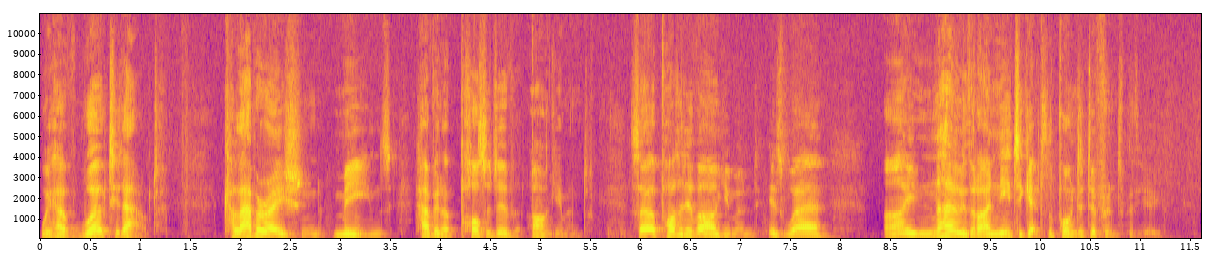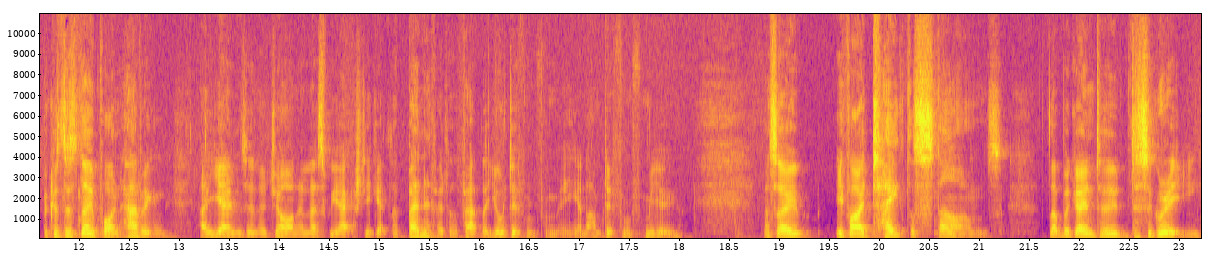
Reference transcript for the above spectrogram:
we have worked it out. Collaboration means having a positive argument. So, a positive argument is where I know that I need to get to the point of difference with you because there's no point having a Jens and a John unless we actually get the benefit of the fact that you're different from me and I'm different from you. And so, if I take the stance that we're going to disagree,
